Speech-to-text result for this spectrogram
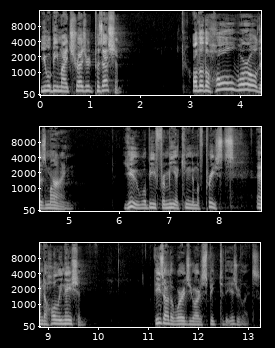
you will be my treasured possession. Although the whole world is mine, you will be for me a kingdom of priests and a holy nation. These are the words you are to speak to the Israelites.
